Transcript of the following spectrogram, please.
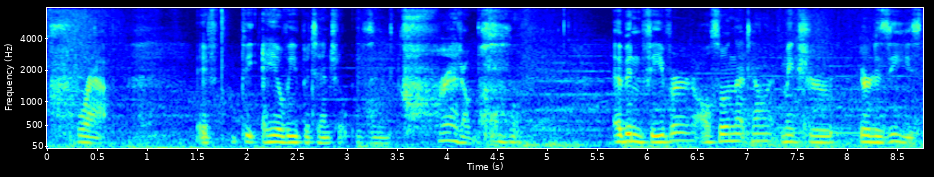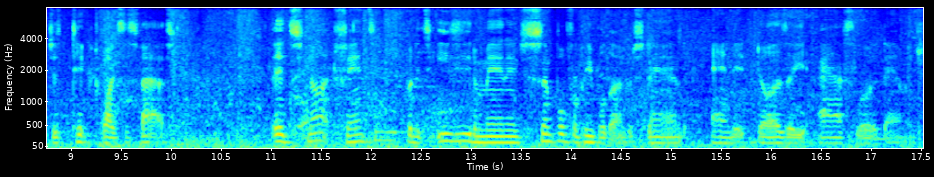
crap. If the AoE potential is incredible. Ebon Fever, also in that talent, makes your, your disease just tick twice as fast. It's not fancy, but it's easy to manage, simple for people to understand, and it does a ass load of damage.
